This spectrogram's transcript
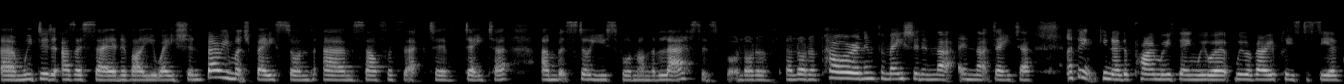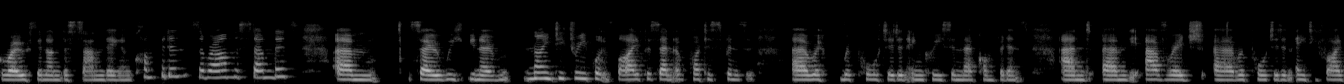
um, we did, as I say, an evaluation very much based on um, self-reflective data, um, but still useful nonetheless. It's got a lot of a lot of power and information in that in that data. I think you know the primary thing we were we were very pleased to see a growth in understanding and confidence around the standards. So we, you know, 93.5% of participants uh, re reported an increase in their confidence and um, the average uh, reported an 85%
